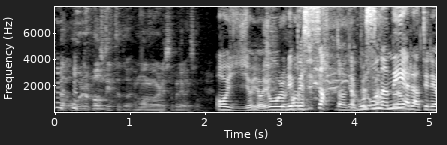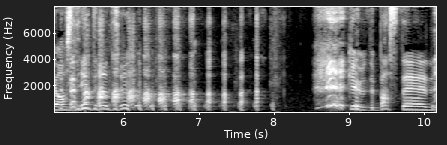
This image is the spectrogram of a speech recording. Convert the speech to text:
Men Orup-avsnittet då? Hur många gånger har du lyssnat på det liksom? Oj oj oj. Hon är besatt av det. Hon onanerar till det avsnittet. Gud, bastard.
